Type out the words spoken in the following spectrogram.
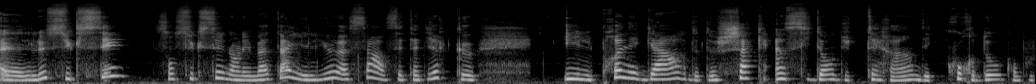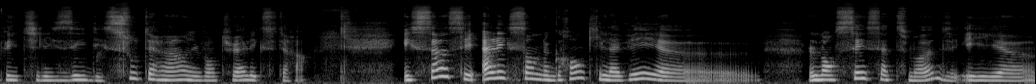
le succès son succès dans les batailles est lieu à ça, c'est-à-dire que il prenait garde de chaque incident du terrain, des cours d'eau qu'on pouvait utiliser, des souterrains éventuels, etc. Et ça, c'est Alexandre le Grand qui l'avait euh, lancé cette mode et euh,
